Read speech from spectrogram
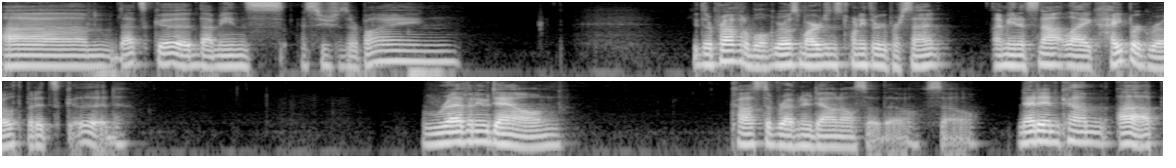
Um, that's good. That means institutions are buying. They're profitable. Gross margins 23%. I mean, it's not like hyper growth, but it's good. Revenue down. Cost of revenue down also, though. So net income up.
